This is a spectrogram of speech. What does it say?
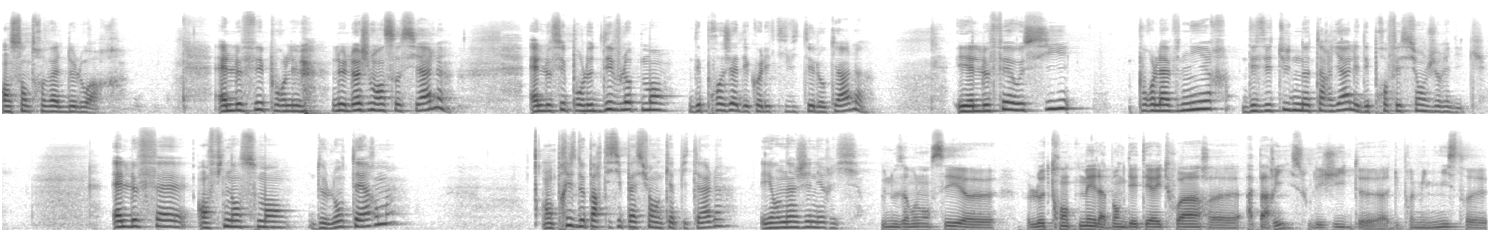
en Centre-Val de Loire. Elle le fait pour le logement social, elle le fait pour le développement des projets des collectivités locales, et elle le fait aussi pour l'avenir des études notariales et des professions juridiques. Elle le fait en financement de long terme, en prise de participation en capital et en ingénierie. Nous avons lancé euh, le 30 mai la Banque des territoires euh, à Paris, sous l'égide euh, du Premier ministre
